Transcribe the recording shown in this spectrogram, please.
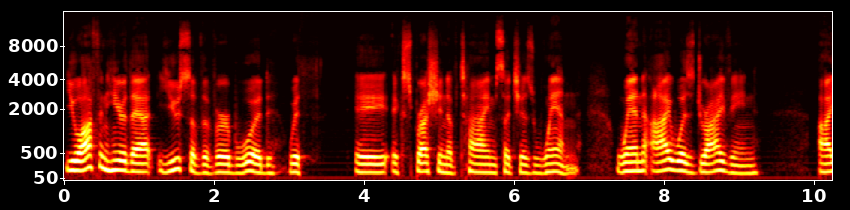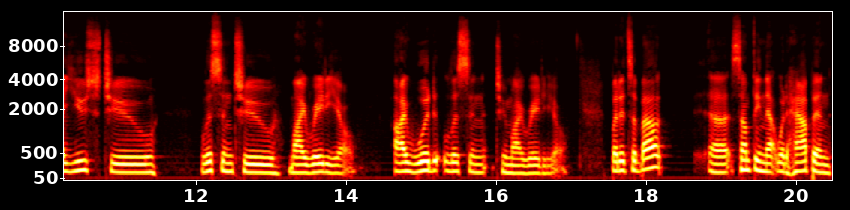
You often hear that use of the verb would with a expression of time such as when. When I was driving, I used to listen to my radio. I would listen to my radio. But it's about uh, something that would happen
